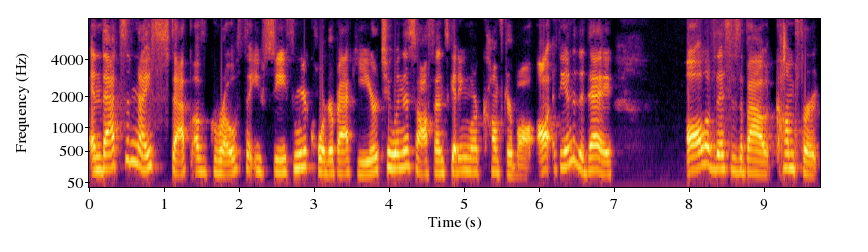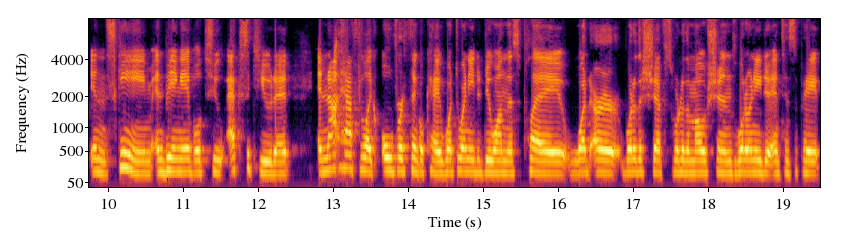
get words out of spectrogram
And that's a nice step of growth that you see from your quarterback year two in this offense, getting more comfortable. All, at the end of the day, all of this is about comfort in the scheme and being able to execute it and not have to like overthink okay what do i need to do on this play? What are what are the shifts? What are the motions? What do i need to anticipate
